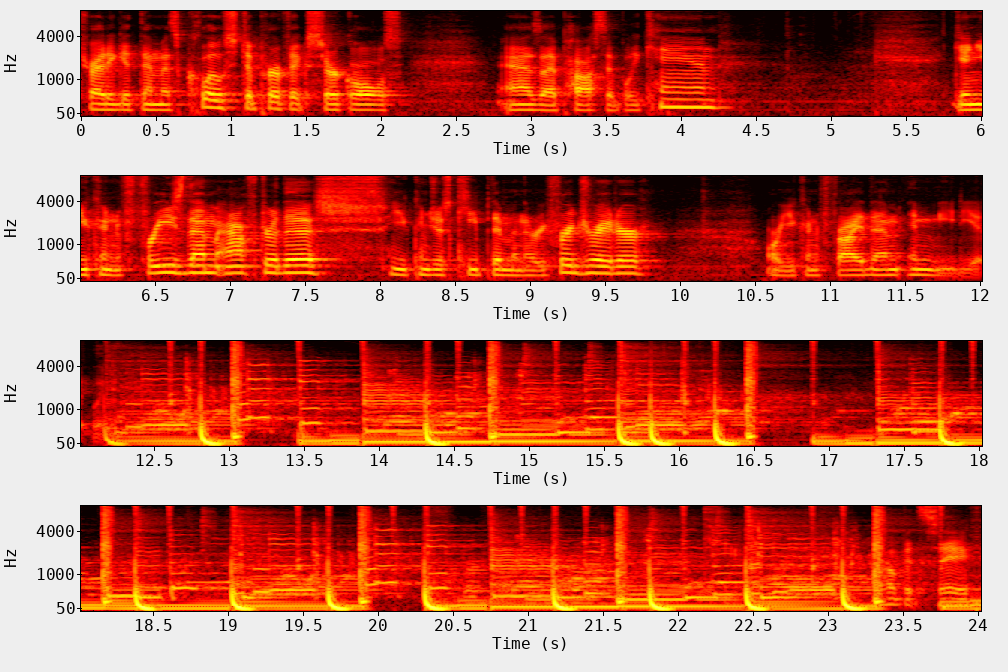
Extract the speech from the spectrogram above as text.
Try to get them as close to perfect circles as I possibly can. Again, you can freeze them after this. You can just keep them in the refrigerator or you can fry them immediately. I hope it's safe.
